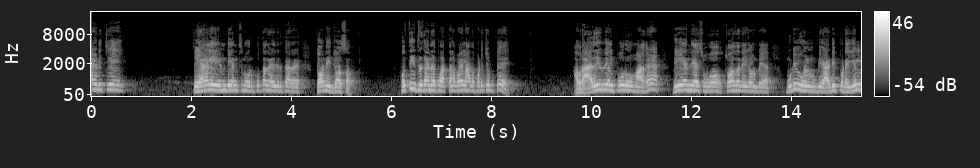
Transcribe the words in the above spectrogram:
ஆயிடுச்சு? தி ஏர்லி இண்டியன்ஸ்னு ஒரு புத்தகம் எழுதியிருக்காரு டோனி ஜோசப். பொத்திக்கிட்டு இருக்கானு இப்போ அத்தனை பயிலும் அதை படிச்சு விட்டு. அவர் அறிவியல் பூர்வமாக டிஎன்ஏ சோதனைகளுடைய முடிவுகளினுடைய அடிப்படையில்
